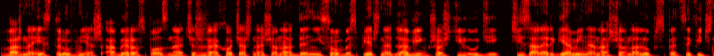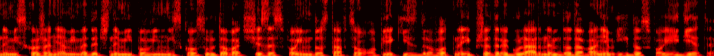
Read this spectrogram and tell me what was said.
Ważne jest również, aby rozpoznać, że chociaż nasiona dyni są bezpieczne dla większości ludzi, ci z alergiami na nasiona lub specyficznymi schorzeniami medycznymi powinni skonsultować się ze swoim dostawcą opieki zdrowotnej przed regularnym dodawaniem ich do swojej diety.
